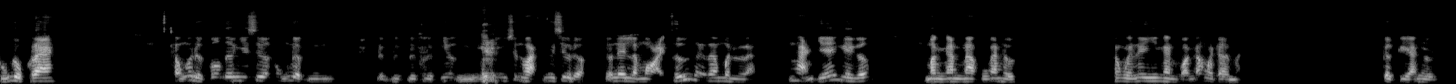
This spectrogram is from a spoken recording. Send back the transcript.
cũng đục ra. Không có được vô tư như xưa cũng được được được được, được như, như, như sinh hoạt như xưa được. Cho nên là mọi thứ ra mình là cũng hạn chế ghê gớm. Mà ngành nào cũng ảnh hưởng. Không phải như ngành quảng cáo ngoài trời mà. Cực kỳ ảnh hưởng.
